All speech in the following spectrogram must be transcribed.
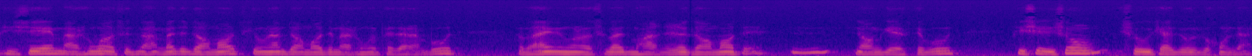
پیشه مرحوم آسد محمد داماد که اونم داماد مرحوم پدرم بود. و به همین مناسبت محقق داماد نام گرفته بود. پیش ایشون شروع کرده بود بخوندن.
